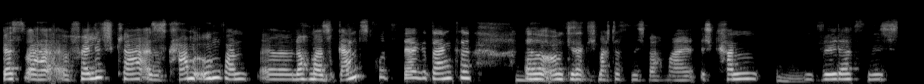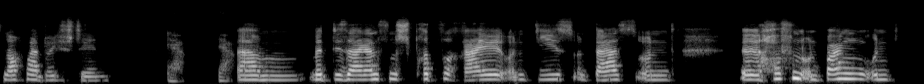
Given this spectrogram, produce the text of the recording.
Das war äh, völlig klar. Also es kam irgendwann äh, nochmal so ganz kurz der Gedanke mhm. äh, und gesagt, ich mache das nicht nochmal. Ich kann, mhm. will das nicht nochmal durchstehen. Ja. Ja. Ähm, mit dieser ganzen Spritzerei und dies und das und äh, Hoffen und Bangen und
